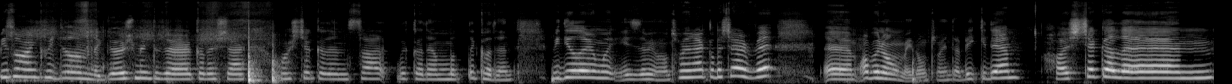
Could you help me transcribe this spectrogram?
Bir sonraki videolarımda görüşmek üzere arkadaşlar. Hoşçakalın, sağlıklı kalın, mutlu kalın. Videolarımı izlemeyi unutmayın arkadaşlar ve e, abone olmayı unutmayın tabii ki de. Hoşçakalın.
